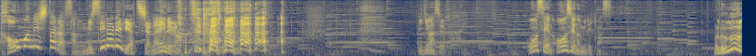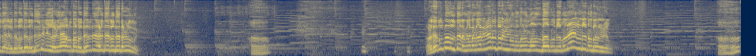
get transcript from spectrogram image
顔真似したらさあ見せられるやつじゃないのよ。いきますよ。じゃあ、はい、音声の音声のみでいきます。は は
